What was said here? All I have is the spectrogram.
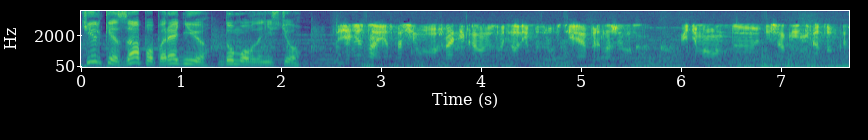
тільки за попередньою домовленістю. Я не знаю, я спросил у охранника, он звонил ему Дрозд. Я предложил, видимо, он э, не, сог- готов.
